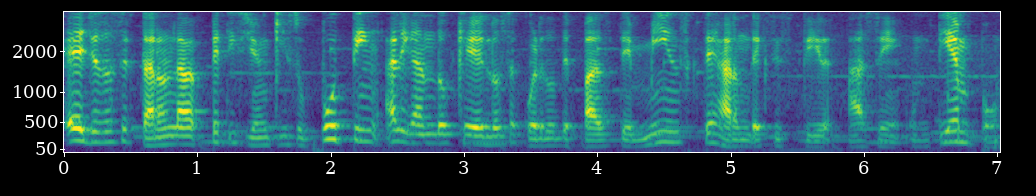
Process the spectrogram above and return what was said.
Ellos aceptaron la petición que hizo Putin alegando que los acuerdos de paz de Minsk dejaron de existir hace un tiempo.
